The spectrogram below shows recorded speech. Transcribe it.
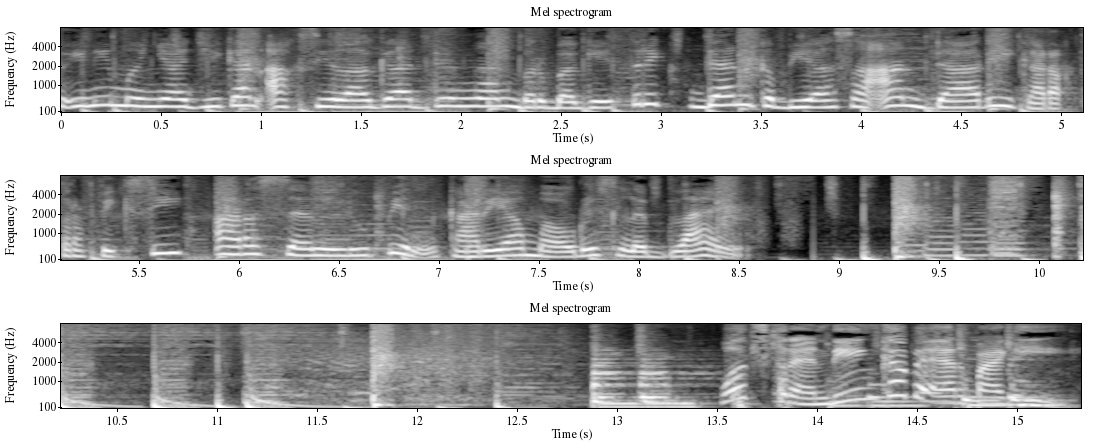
ini menyajikan aksi laga dengan berbagai trik dan kebiasaan dari karakter fiksi Arsène Lupin karya Maurice Leblanc. What's Trending KBR Pagi.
